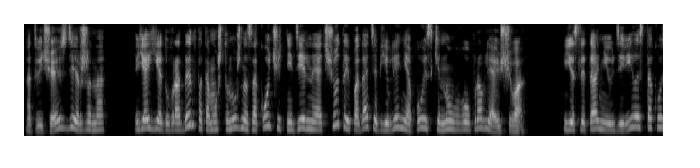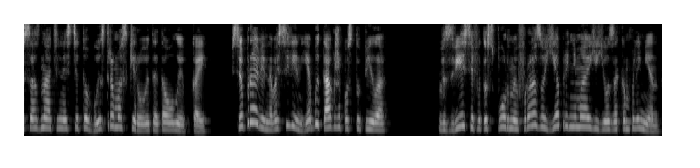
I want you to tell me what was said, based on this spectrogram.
отвечаю сдержанно. Я еду в Роден, потому что нужно закончить недельные отчеты и подать объявление о поиске нового управляющего. Если Таня удивилась такой сознательности, то быстро маскирует это улыбкой. «Все правильно, Василин, я бы так же поступила. Взвесив эту спорную фразу, я принимаю ее за комплимент.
